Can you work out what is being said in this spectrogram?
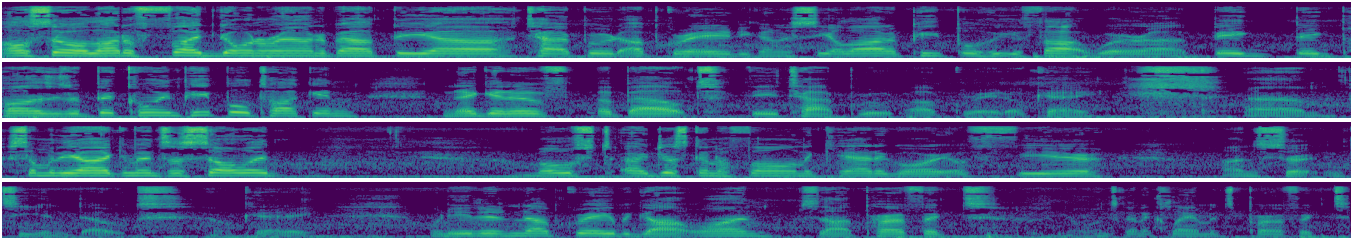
also, a lot of FUD going around about the uh, Taproot upgrade. You're going to see a lot of people who you thought were uh, big, big positive Bitcoin people talking negative about the Taproot upgrade, okay? Um, some of the arguments are solid. Most are just going to fall in the category of fear, uncertainty, and doubt, okay? We needed an upgrade, we got one. It's not perfect. No one's going to claim it's perfect.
